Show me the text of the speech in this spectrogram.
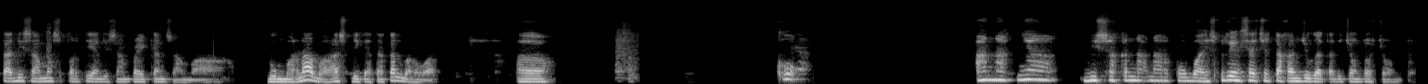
tadi sama seperti yang disampaikan sama Bung Barnabas dikatakan bahwa eh, kok anaknya bisa kena narkoba ya seperti yang saya ceritakan juga tadi contoh-contoh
